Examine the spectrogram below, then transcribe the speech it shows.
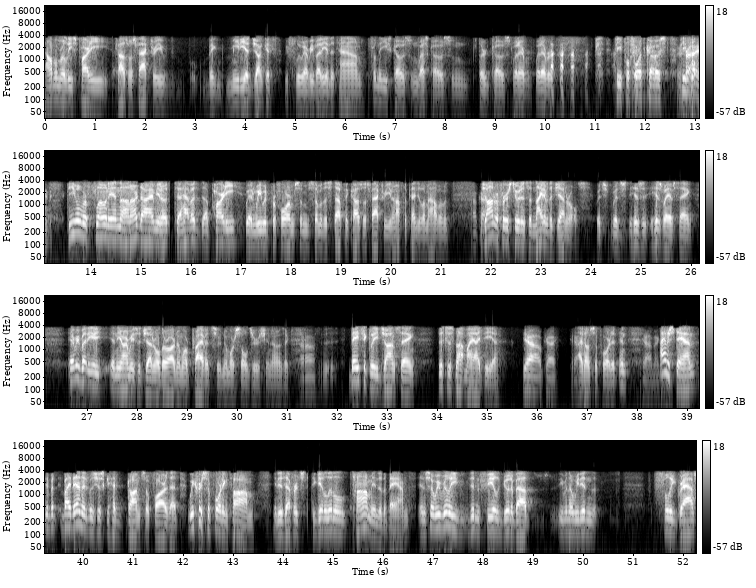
album release party Cosmo's Factory big media junket we flew everybody into town from the east coast and west coast and third coast whatever whatever people fourth coast people Right. people were flown in on our dime you know to have a, a party and we would perform some some of the stuff at Cosmo's Factory you know off the pendulum album and Okay. John refers to it as the night of the generals, which which his his way of saying everybody in the army is a general. There are no more privates or no more soldiers. You know, it's like Oh. basically John saying this is not my idea. Yeah. Okay. Yeah. I don't support it. And Yeah, I understand, yeah, but by then it was just had gone so far that we were supporting Tom in his efforts to get a little Tom into the band, and so we really didn't feel good about, even though we didn't fully grasp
